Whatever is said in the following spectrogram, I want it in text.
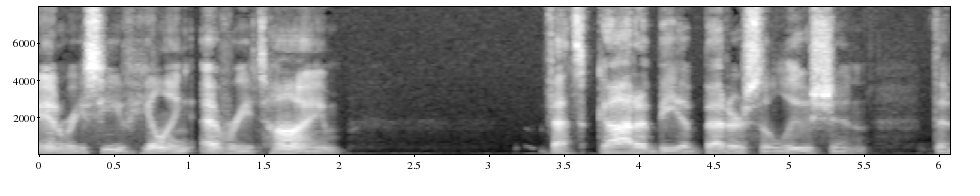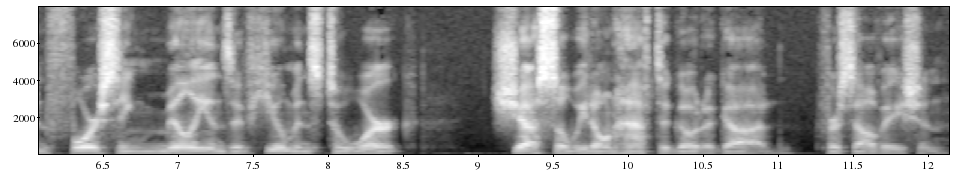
and receive healing every time, that's got to be a better solution than forcing millions of humans to work just so we don't have to go to God for salvation.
